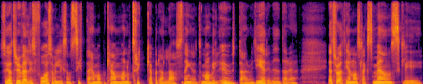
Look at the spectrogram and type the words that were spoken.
så jag tror det är väldigt få som vill liksom sitta hemma på kammaren och trycka på den lösningen. Utan man vill ut där och ge det vidare. Jag tror att det är någon slags mänsklig,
